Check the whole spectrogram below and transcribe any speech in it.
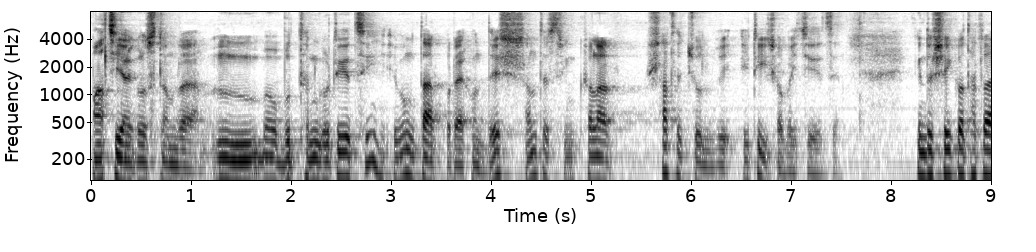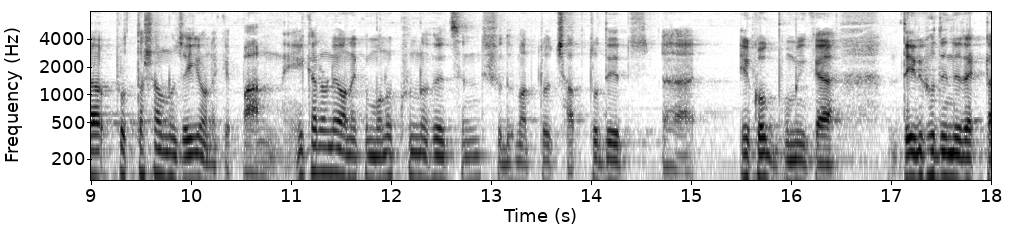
পাঁচই আগস্ট আমরা অভ্যুত্থান ঘটিয়েছি এবং তারপরে এখন দেশ শান্তি শৃঙ্খলার সাথে চলবে এটাই সবাই চেয়েছে। কিন্তু সেই কথাটা প্রত্যাশা অনুযায়ী অনেকে পাননি। এই কারণে অনেকে মনক্ষুণ্ণ হয়েছেন। শুধুমাত্র ছাত্রদের একক ভূমিকা, দীর্ঘদিনের একটা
